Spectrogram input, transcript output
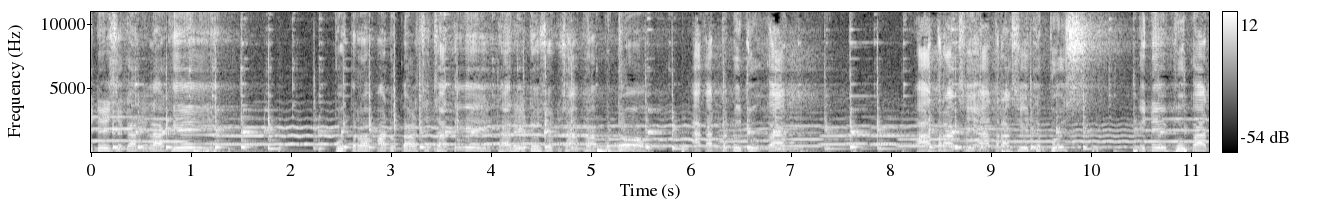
Ini sekali lagi Putra Manunggal Sejati dari Dusun Sabrang Bendo akan menunjukkan atraksi-atraksi debus. Ini bukan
